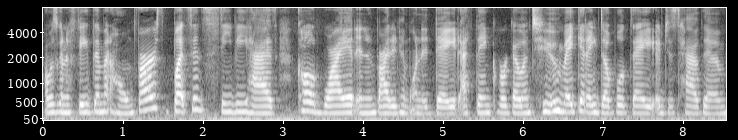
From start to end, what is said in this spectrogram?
I was going to feed them at home first. But since Stevie has called Wyatt and invited him on a date, I think we're going to make it a double date and just have them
